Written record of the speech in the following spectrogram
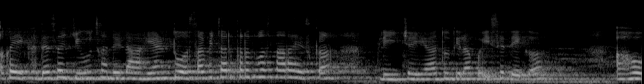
अगं एखाद्याचा जीव झालेला आहे आणि तू असा विचार करत बसणार आहेस का? प्लीज जया तू तिला पैसे दे गं. अहो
